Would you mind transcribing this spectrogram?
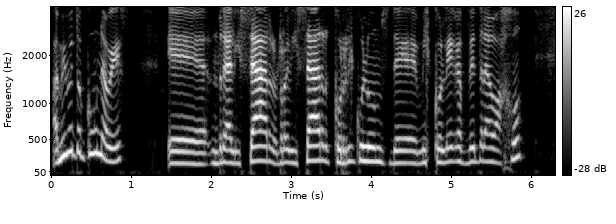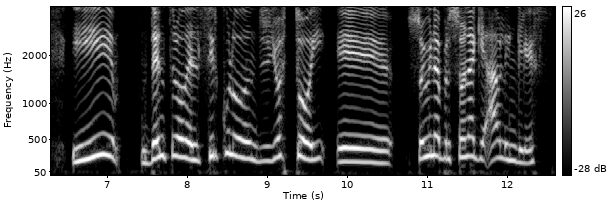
a mí me tocó una vez eh, realizar, revisar currículums de mis colegas de trabajo y dentro del círculo donde yo estoy, eh, soy una persona que habla inglés,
